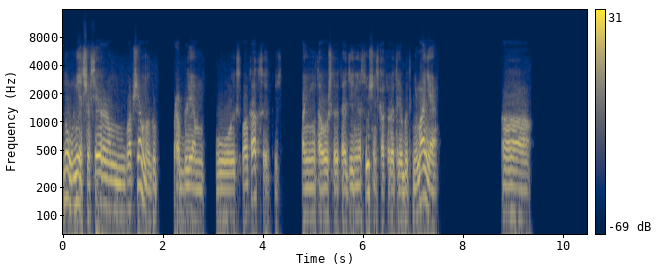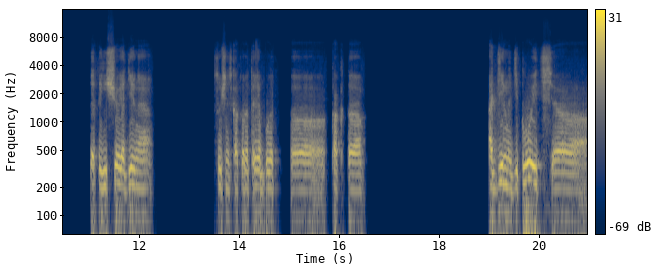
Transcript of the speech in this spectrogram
Ну, нет, с шеф-сервером вообще много проблем по эксплуатации. То есть, помимо того, что это отдельная сущность, которая требует внимания, а, это еще и отдельная сущность, которая требует э, как-то отдельно деплоить э,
